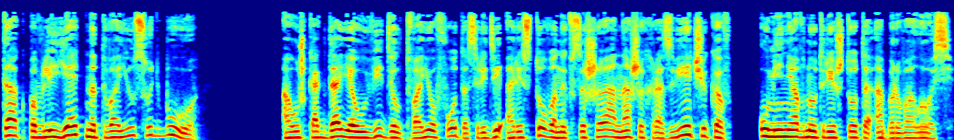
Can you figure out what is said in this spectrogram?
так повлиять на твою судьбу? А уж когда я увидел твое фото среди арестованных в США наших разведчиков, у меня внутри что-то оборвалось.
